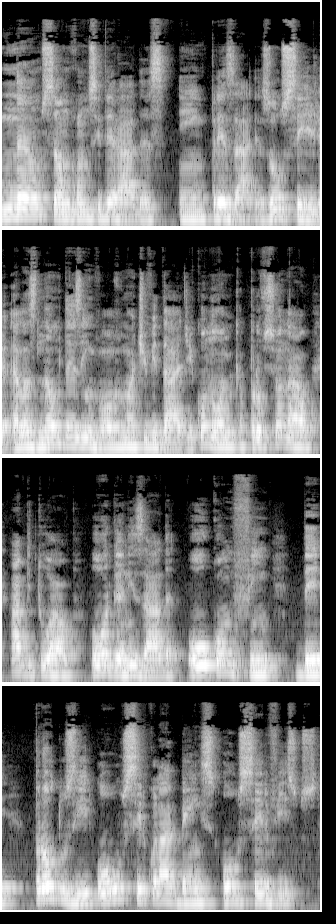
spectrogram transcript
não são consideradas empresárias, ou seja, elas não desenvolvem uma atividade econômica, profissional, habitual, organizada ou com o fim de produzir ou circular bens ou serviços.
